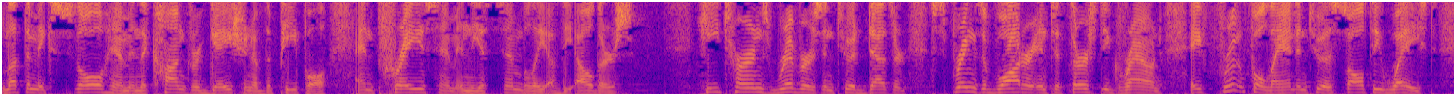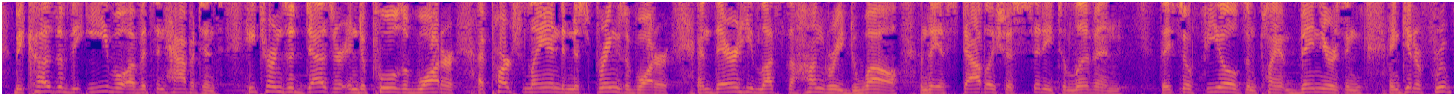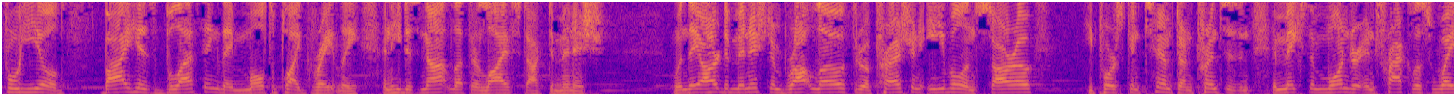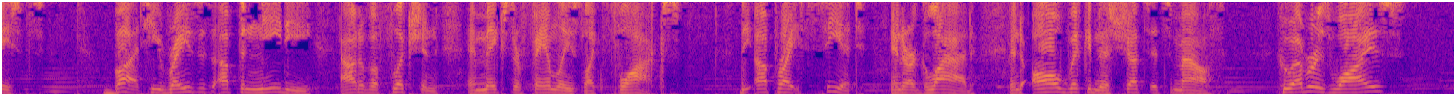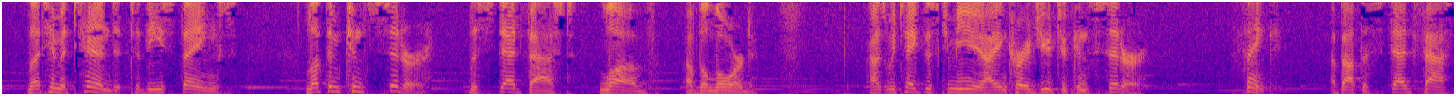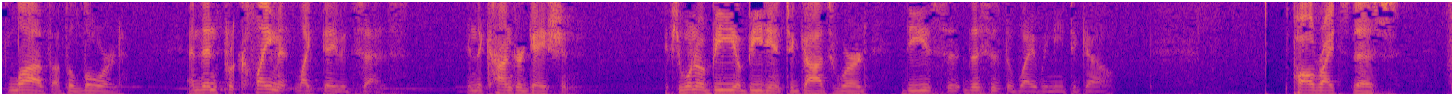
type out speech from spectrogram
Let them extol him in the congregation of the people, and praise him in the assembly of the elders. He turns rivers into a desert, springs of water into thirsty ground, a fruitful land into a salty waste. Because of the evil of its inhabitants, he turns a desert into pools of water, a parched land into springs of water. And there he lets the hungry dwell, and they establish a city to live in. They sow fields and plant vineyards and, and get a fruitful yield. By his blessing they multiply greatly, and he does not let their livestock diminish. When they are diminished and brought low through oppression, evil, and sorrow, he pours contempt on princes and, and makes them wander in trackless wastes. But he raises up the needy out of affliction and makes their families like flocks. The upright see it and are glad, and all wickedness shuts its mouth. Whoever is wise, let him attend to these things. Let them consider the steadfast love of the Lord. As we take this communion, I encourage you to consider, think about the steadfast love of the Lord, and then proclaim it like David says in the congregation. If you want to be obedient to God's word, these, this is the way we need to go. Paul writes this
